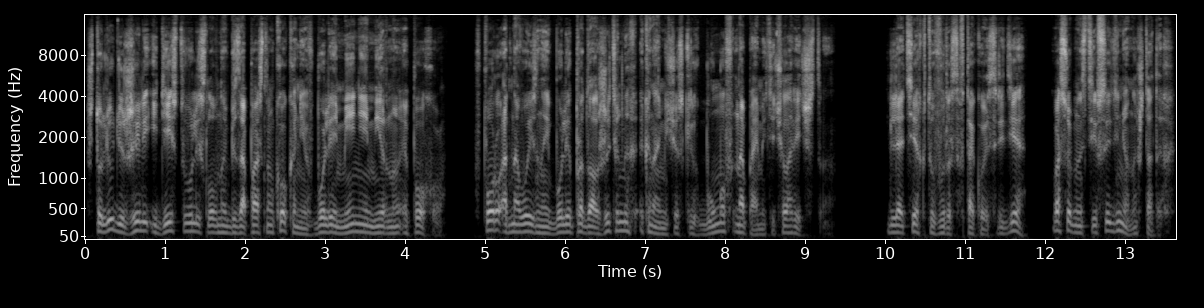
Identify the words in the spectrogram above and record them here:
что люди жили и действовали словно в безопасном коконе в более-менее мирную эпоху, в пору одного из наиболее продолжительных экономических бумов на памяти человечества. Для тех, кто вырос в такой среде, в особенности в Соединенных Штатах,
